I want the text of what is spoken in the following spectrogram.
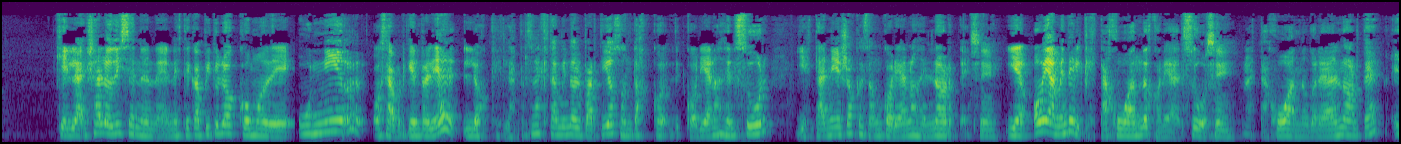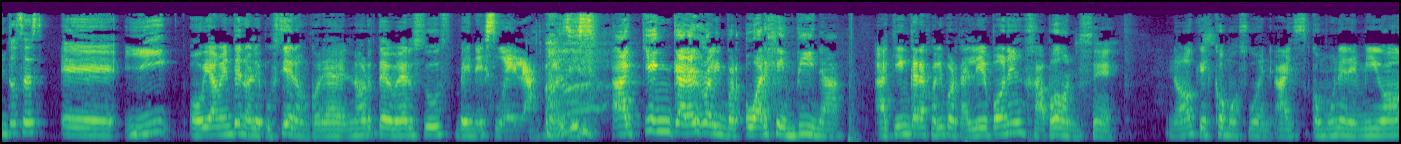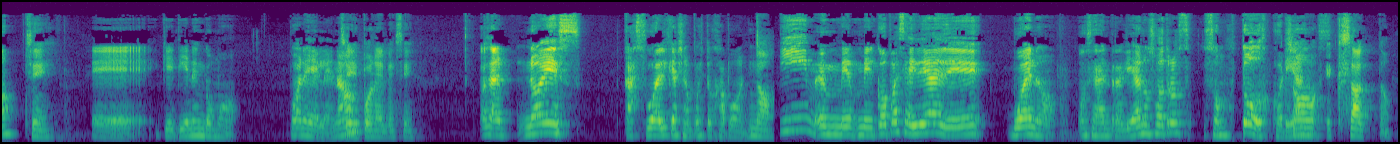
que la- ya lo dicen en, en este capítulo, como de unir, o sea, porque en realidad los que, las personas que están viendo el partido son todas co- coreanas del sur y están ellos que son coreanos del norte. Sí. Y eh, obviamente el que está jugando es Corea del Sur. Sí. No está jugando Corea del Norte. Entonces, eh, y obviamente no le pusieron Corea del Norte versus Venezuela. ¿A quién carajo le importa? O Argentina. ¿A quién carajo le importa? Le ponen Japón, Sí, ¿no? Que es como, su, ah, es como un enemigo sí, eh, que tienen como... Ponele, ¿no? sí, ponele, sí. O sea, no es casual que hayan puesto Japón. No. Y me- me copa esa idea de, bueno, o sea, en realidad nosotros somos todos coreanos. Son- exacto.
